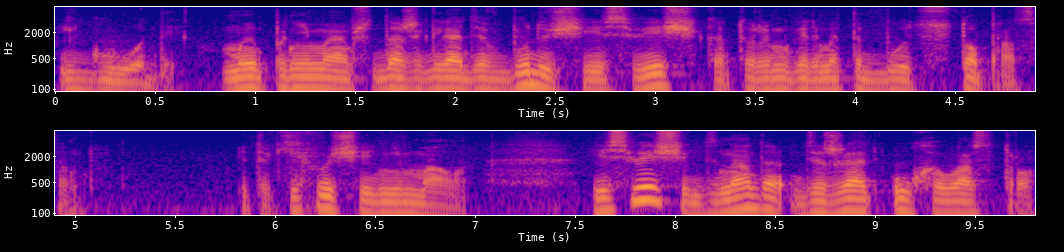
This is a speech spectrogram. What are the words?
и годы. Мы понимаем, что даже глядя в будущее, есть вещи, которые мы говорим, это будет 100%. И таких вещей немало. Есть вещи, где надо держать ухо востро.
